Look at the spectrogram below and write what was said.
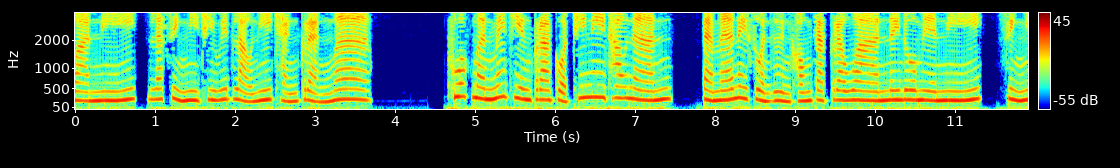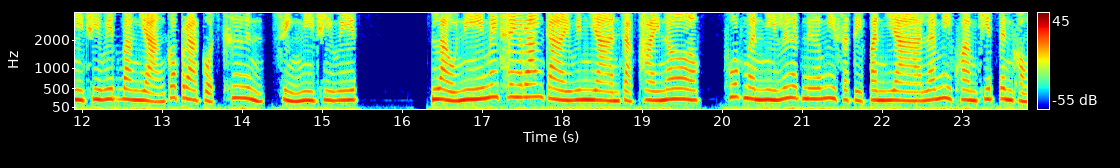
วาลนนี้ และสิ่งมีชีวิตเหล่านี้แข็งแกร่งมาก พวกมันไม่เพียงปรากฏที่นี่เท่านั้น แต่แม้ในส่วนอื่นของจักรวาลในโดเมนนี้ สิ่งมีชีวิตบางอย่างก็ปรากฏขึ้น สิ่งมีชีวิต เหล่านี้ไม่ใช่ร่างกายวิญญาณจากภายนอก วกมันมีเลือดเนื้อมีสติปัญญาและมีความคิดเป็นของ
